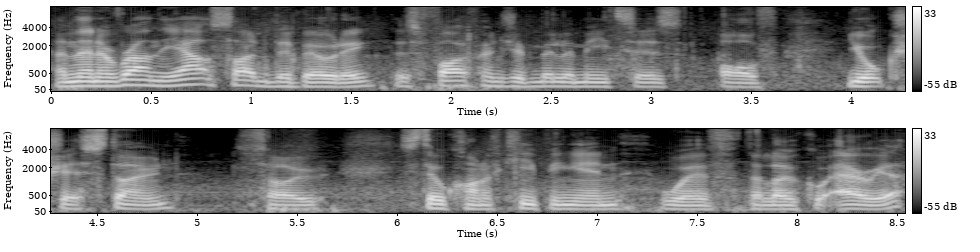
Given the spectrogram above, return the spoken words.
And then around the outside of the building, there's 500 millimeters of Yorkshire stone. So still kind of keeping in with the local area.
